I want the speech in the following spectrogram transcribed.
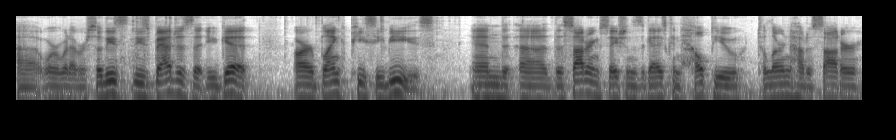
uh, or whatever. So these these badges that you get are blank pcbs and uh, the soldering stations the guys can help you to learn how to solder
